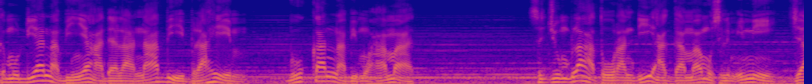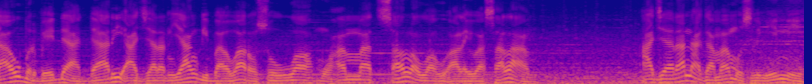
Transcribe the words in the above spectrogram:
Kemudian nabinya adalah Nabi Ibrahim, bukan Nabi Muhammad. Sejumlah aturan di agama muslim ini jauh berbeda dari ajaran yang dibawa Rasulullah Muhammad Shallallahu alaihi wasallam. Ajaran agama muslim ini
